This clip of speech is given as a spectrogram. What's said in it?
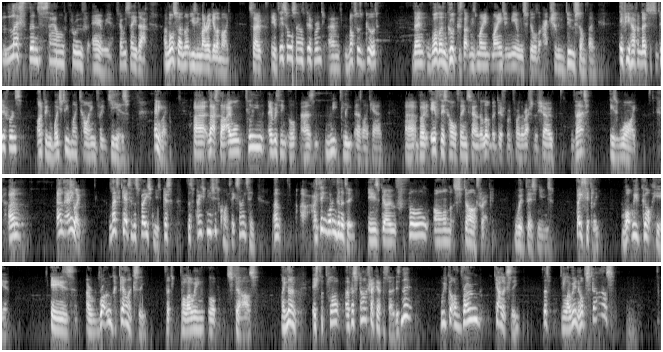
less than soundproof area, shall we say that? I'm also not using my regular mic. So if this all sounds different and not as good, then well then good because that means my my engineering skills actually do something. If you haven't noticed a difference, I've been wasting my time for years. Anyway, uh, that's that. I will clean everything up as neatly as I can. Uh, but if this whole thing sounds a little bit different for the rest of the show, that is why. Um, and anyway, let's get to the space news because the space news is quite exciting. Um, I think what I'm going to do is go full on Star Trek with this news. Basically, what we've got here is a rogue galaxy that's blowing up stars. I know, it's the plot of a Star Trek episode, isn't it? We've got a rogue galaxy that's blowing up stars.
